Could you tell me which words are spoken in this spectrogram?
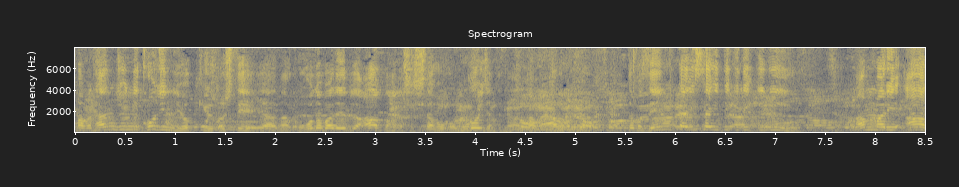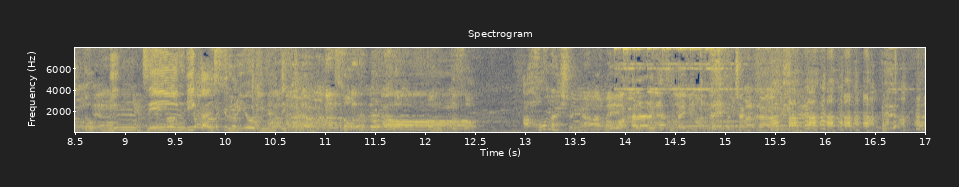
まあ、まあ単純に個人の欲求としていやなんかここの場でアートの話した方がおもろいじゃんってのは多分あるけど多分全体最適的にあんまりアートをみん全員理解するよりも的な。そう。そう。本当そう。アホな人にはあんま分かられたくないって気持ちも若干あ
